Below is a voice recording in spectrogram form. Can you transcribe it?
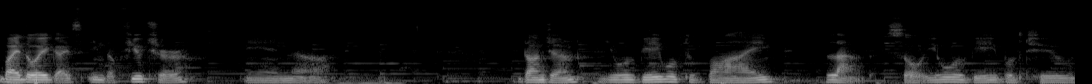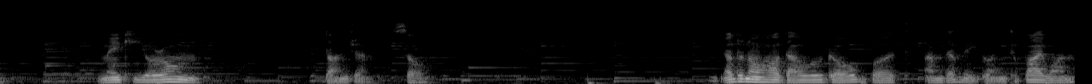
By the way, guys, in the future, in uh, dungeon, you will be able to buy land, so you will be able to make your own dungeon. So I don't know how that will go, but I'm definitely going to buy one.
